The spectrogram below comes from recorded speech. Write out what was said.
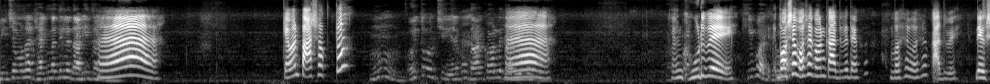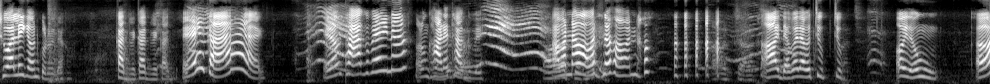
নিচে মনে হয় ঠেকনা দিলে দাঁড়িয়ে থাকে হ্যাঁ। কেমন পা শক্ত? হুম ওই তো বলছি এরকম দাঁড় করালে হ্যাঁ। ঘুরবে। বসা বসা কেমন কাঁদবে দেখো। বসা বসা কাঁদবে। দেখো, শোয়ালেই কেমন করবে দেখো। কাঁদবে কাঁদবে কাঁদবে। এই কাক! এরকম থাকবেই না, ওরকম ঘাড়ে থাকবে। আবার নাও আবার নাও আবার নাও। আয়, দেখো দেখো, চুপ চুপ। ওই আ,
